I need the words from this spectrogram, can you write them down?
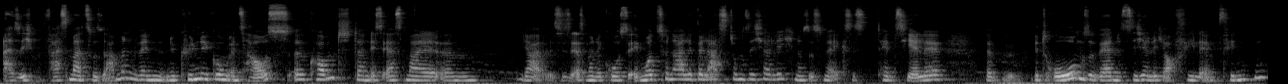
Also ich fasse mal zusammen, wenn eine Kündigung ins Haus äh, kommt, dann ist erstmal, ähm, ja, es ist erstmal eine große emotionale Belastung sicherlich. Das ist eine existenzielle äh, Bedrohung, so werden es sicherlich auch viele empfinden.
